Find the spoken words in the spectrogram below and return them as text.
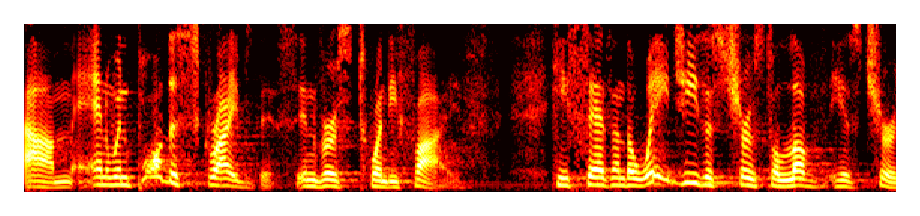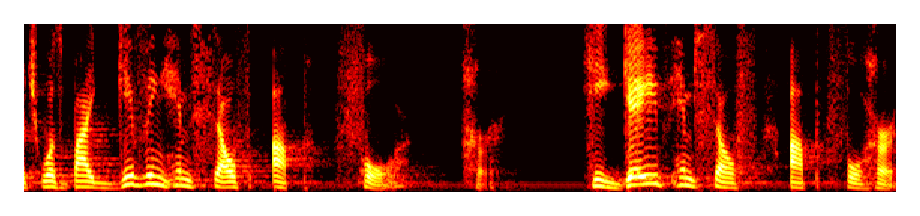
Um, and when Paul describes this in verse 25, he says, And the way Jesus chose to love his church was by giving himself up for her. He gave himself up for her.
